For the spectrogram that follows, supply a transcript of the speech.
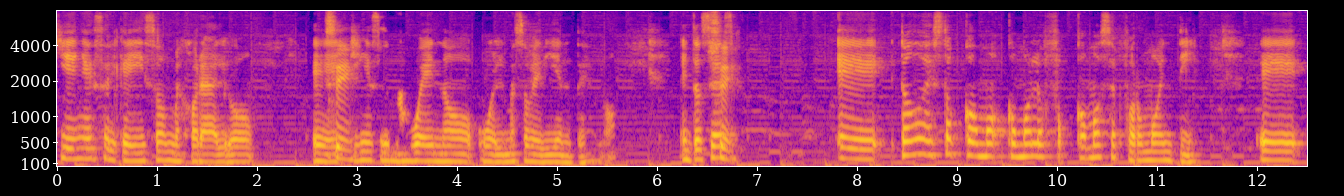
quién es el que hizo mejor algo, eh, quién es el más bueno o el más obediente, ¿no? Entonces, eh, todo esto, ¿cómo, cómo, lo, ¿cómo se formó en ti? Eh,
